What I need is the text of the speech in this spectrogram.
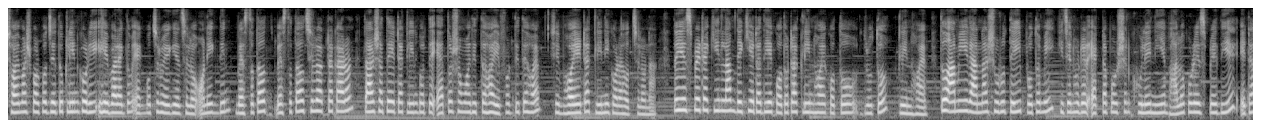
ছয় মাস পর পর যেহেতু ক্লিন করি, এবার একদম এক বছর হয়ে গিয়েছিল। অনেক দিন ব্যস্ততাও ব্যস্ততাও ছিল একটা কারণ, তার সাথে এটা ক্লিন করতে এত সময় দিতে হয় এফোর্ট দিতে হয় সেই ভয়ে এটা ক্লিনই করা হচ্ছিল না। তো এই স্প্রেটা কিনলাম, দেখি এটা দিয়ে কতটা ক্লিন হয়, কত দ্রুত ক্লিন হয়। তো আমি রান্নার শুরুতেই প্রথমেই কিচেন হুডের একটা পোর্শন খুলে নিয়ে ভালো করে স্প্রে দিয়ে এটা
